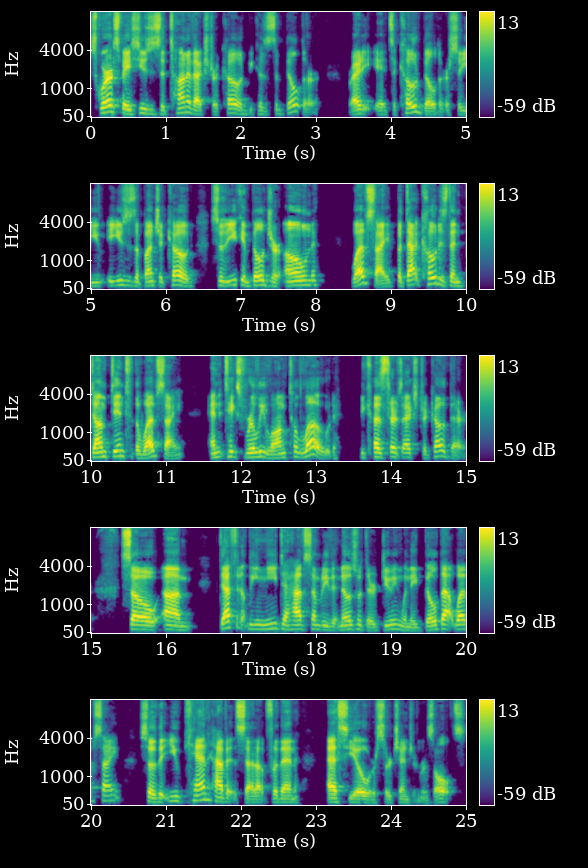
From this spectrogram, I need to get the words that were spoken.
Squarespace uses a ton of extra code because it's a builder right? It's a code builder. So you it uses a bunch of code so that you can build your own website, but that code is then dumped into the website and it takes really long to load because there's extra code there. So um, definitely need to have somebody that knows what they're doing when they build that website so that you can have it set up for then SEO or search engine results.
